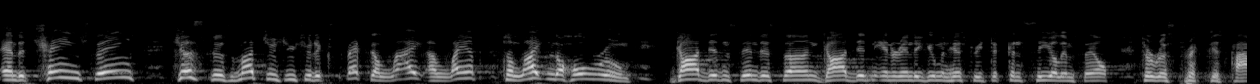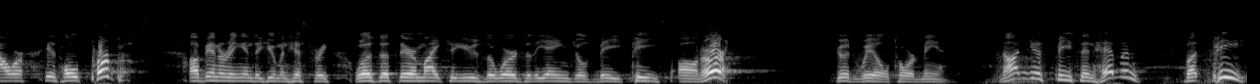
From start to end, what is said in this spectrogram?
and to change things just as much as you should expect a light, a lamp to lighten the whole room. God didn't send His Son. God didn't enter into human history to conceal Himself, to restrict His power. His whole purpose of entering into human history was that there might, to use the words of the angels, be peace on earth, goodwill toward men. Not just peace in heaven, but peace,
